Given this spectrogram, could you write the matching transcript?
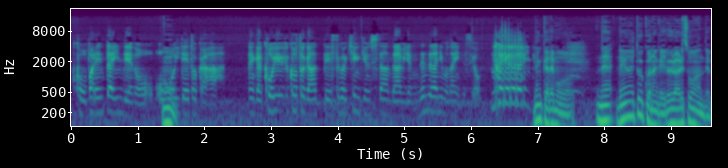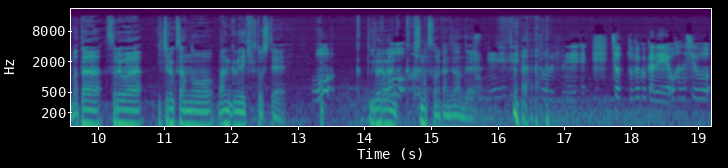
こうバレンタインデーの思い出とか、なんかこういうことがあってすごいキュンキュンしたんだみたいな全然何もないんですよ。ないんかでもね恋愛トークはなんかいろいろありそうなんでまたそれは一六さんの番組で聞くとしていろいろなんか隠し持ってそうな感じなんでですね。そうですね。ちょっとどこかでお話を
